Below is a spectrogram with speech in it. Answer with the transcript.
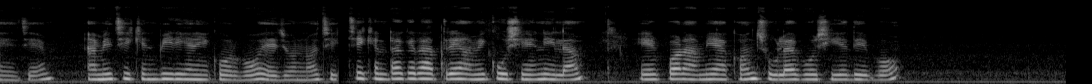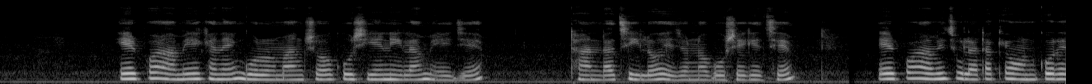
এই যে আমি চিকেন বিরিয়ানি করব এই জন্য চিকেনটাকে রাত্রে আমি কষিয়ে নিলাম। এরপর আমি এখন চুলায় বসিয়ে দেবো। এরপর আমি এখানে গরুর মাংস কষিয়ে নিলাম, এই যে ঠান্ডা ছিল, এজন্য বসে গেছে। এরপর আমি চুলাটাকে অন করে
